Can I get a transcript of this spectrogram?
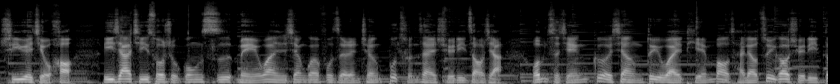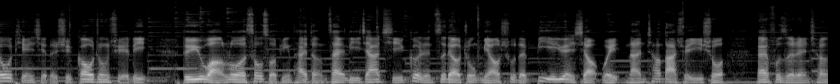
十一月九号。李佳琦所属公司美万相关负责人称，不存在学历造假。我们此前各项对外填报材料，最高学历都填写的是高中学历。对于网络搜索平台等在李佳琦个人资料中描述的毕业院校为南昌大学一说，该负责人称，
